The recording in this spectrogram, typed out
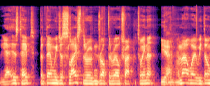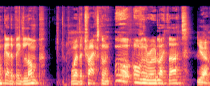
yeah, it is taped. But then we just slice the road and drop the rail track between it. Yeah. And that way we don't get a big lump where the track's going over the road like that. yeah.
